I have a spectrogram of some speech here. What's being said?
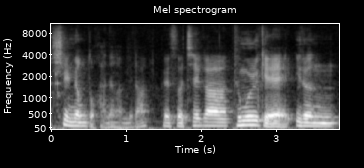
실명도 가능합니다. 그래서 제가 드물게 이런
